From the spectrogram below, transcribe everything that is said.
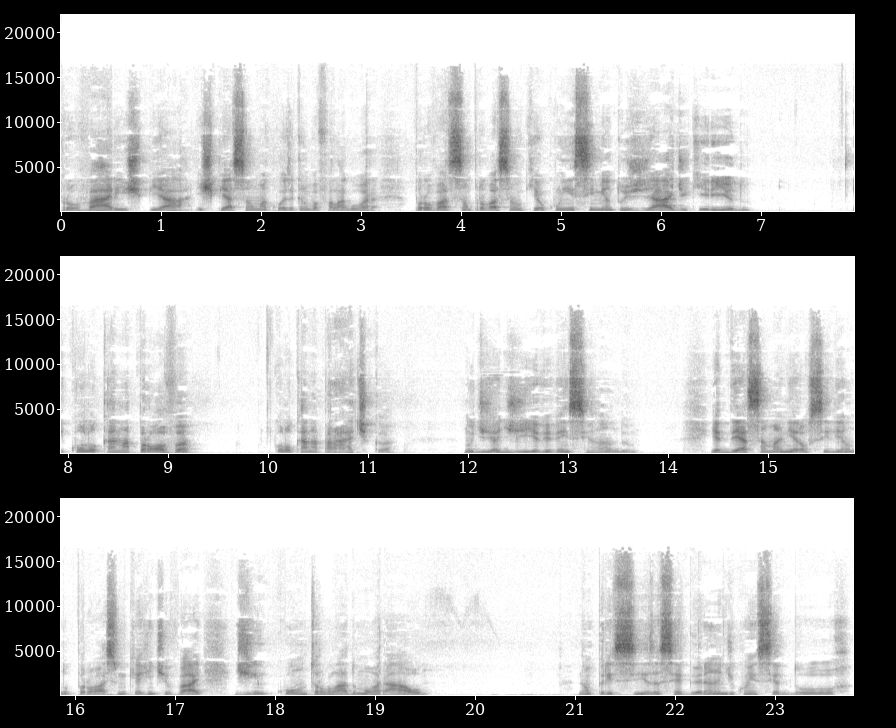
provar e espiar. Expiação é uma coisa que eu não vou falar agora. Provação. Provação o que? É o conhecimento já adquirido e colocar na prova, colocar na prática, no dia a dia, vivenciando. E é dessa maneira, auxiliando o próximo, que a gente vai de encontro ao lado moral. Não precisa ser grande conhecedor,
